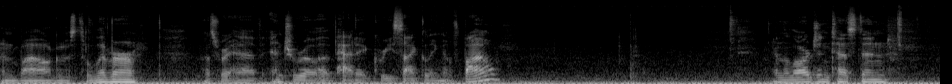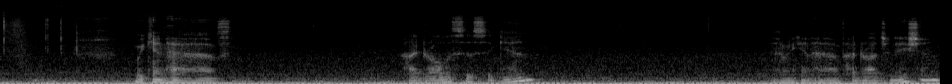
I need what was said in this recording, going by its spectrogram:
And bile goes to liver. That's where we have enterohepatic recycling of bile. In the large intestine, we can have hydrolysis again. And we can have hydrogenation.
